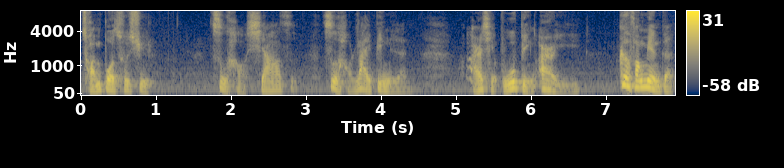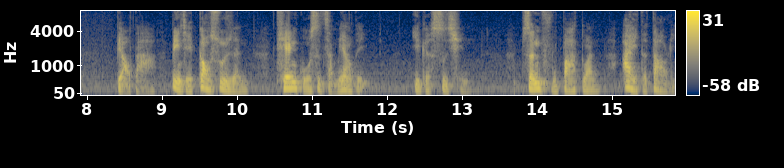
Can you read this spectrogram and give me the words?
传播出去了，治好瞎子，治好赖病人，而且五饼二鱼，各方面的表达，并且告诉人天国是怎么样的一个事情，征服八端，爱的道理，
